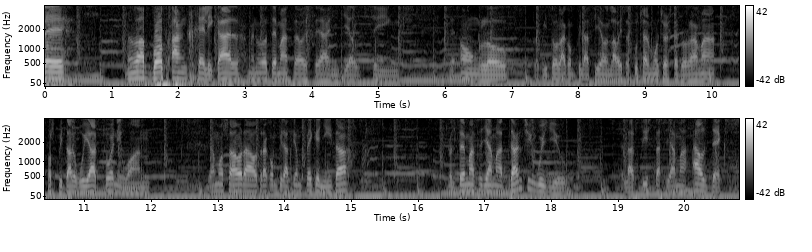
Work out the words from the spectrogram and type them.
Menuda voz angelical. Menudo temazo este Angel Sing de Onglow. Repito la compilación, la vais a escuchar mucho este programa. Hospital We Are 21. Y vamos ahora a otra compilación pequeñita. El tema se llama Dancing With You. El artista se llama Altex.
